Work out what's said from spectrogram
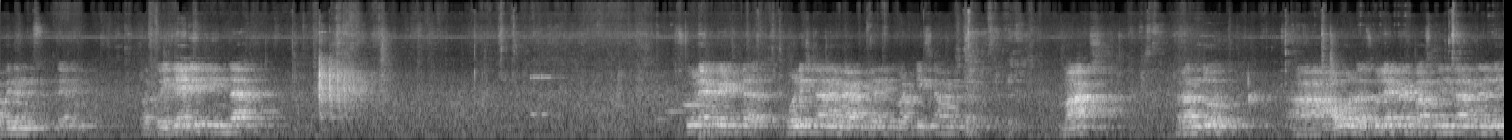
ಅಭಿನಂದಿಸುತ್ತೇನೆ. ಮತ್ತು ಇದೇ ರೀತಿಯಿಂದ ಸೂಳೆಪೇಟ್ ಪೊಲೀಸ್ ಠಾಣೆ ವ್ಯಾಪ್ತಿಯಲ್ಲಿ ಟ್ವೆಂಟಿ ಸೆವೆಂತ್ ಮಾರ್ಚ್ ರಂದು ಅವರು ಸೂಲೆಪೇಟ್ ಬಸ್ ನಿಲ್ದಾಣದಲ್ಲಿ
